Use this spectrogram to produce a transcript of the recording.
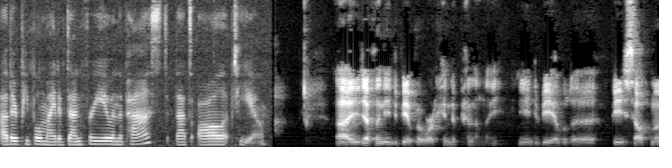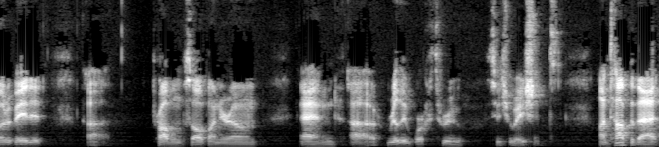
other people might have done for you in the past, that's all up to you. Uh, you definitely need to be able to work independently. You need to be able to be self motivated, uh, problem solve on your own, and uh, really work through situations. On top of that,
